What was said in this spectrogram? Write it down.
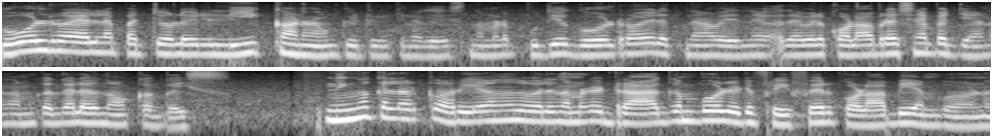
ഗോൾഡ് റോയലിനെ പറ്റിയുള്ള ഒരു ലീക്കാണ് നമുക്ക് കിട്ടിയിരിക്കുന്നത്. ഗൈസ് നമ്മുടെ പുതിയ ഗോൾഡ് റോയൽ എത്തുന്ന വരുന്ന അതേപോലെ കൊളാബറേഷനെ പറ്റിയാണ്. നമുക്ക് എന്തായാലും അത് നോക്കാം ഗൈസ് നിങ്ങൾക്കെല്ലാവർക്കും അറിയാവുന്നതുപോലെ നമ്മുടെ ഡ്രാഗൺ ബോൾ ഒരു ഫ്രീ ഫയർ കൊളാബ് ചെയ്യുമ്പോഴാണ്.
